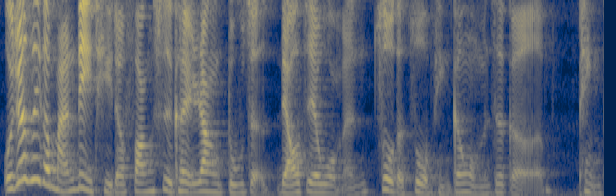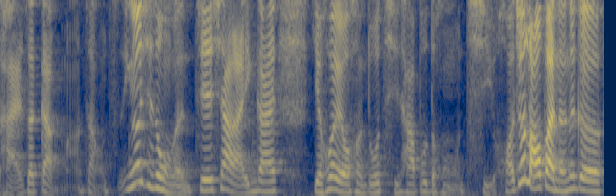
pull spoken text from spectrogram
我觉得是一个蛮立体的方式，可以让读者了解我们做的作品跟我们这个品牌在干嘛这样子。因为其实我们接下来应该也会有很多其他不同的企划，就老板的那个。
